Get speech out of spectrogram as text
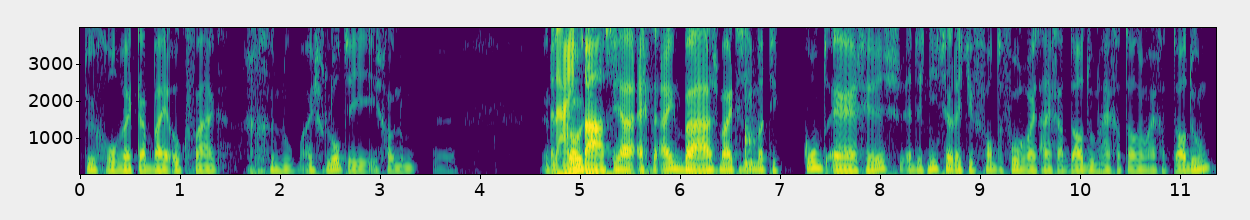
Tuchel werd daarbij ook vaak genoemd. Maar Ancelotti is gewoon een eindbaas. Ja, echt een eindbaas. Maar het is iemand die komt ergens. Het is niet zo dat je van tevoren weet, hij gaat dat doen, hij gaat dat doen, hij gaat dat doen.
